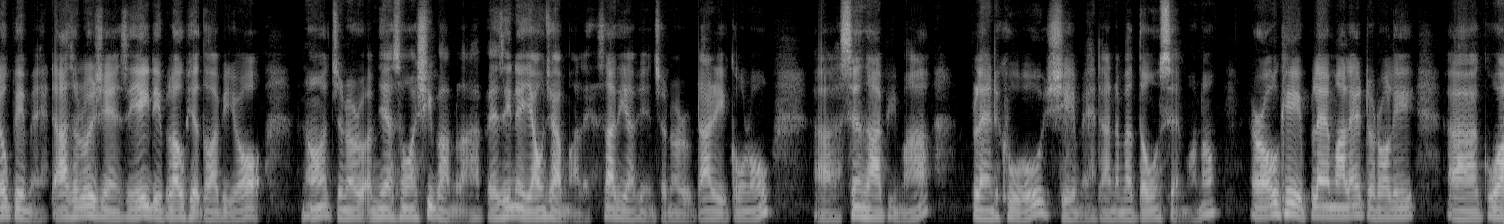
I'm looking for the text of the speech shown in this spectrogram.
လုပ်ပေးမယ်ဒါဆိုလို့ရှိရင်ဇရိတ်တွေဘယ်လောက်ဖြစ်သွားပြီးတော့เนาะကျွန်တော်တို့အမျက်ဆုံးရှိပါမလားဘယ်ဈေးနဲ့ရောင်းကြမှာလဲစသည်အဖြစ်ကျွန်တော်တို့ဒါတွေအကုန်လုံးအာစဉ်းစားပြီးမှ plan တစ်ခုကိုရေးမယ်ဒါနံပါတ်3အဆင့်ပေါ့နော် အဲ့တော့ okay plan မှာလည်းတော်တော်လေးအာကိုက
